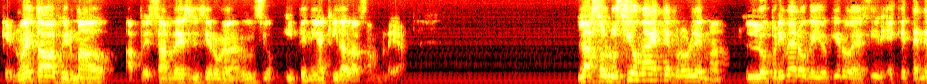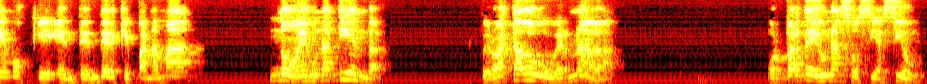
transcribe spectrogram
que no estaba firmado, a pesar de eso hicieron el anuncio y tenía que ir a la Asamblea. La solución a este problema, lo primero que yo quiero decir es que tenemos que entender que Panamá no es una tienda, pero ha estado gobernada por parte de una asociación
